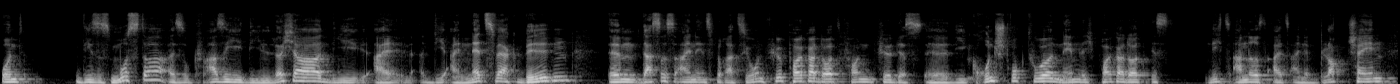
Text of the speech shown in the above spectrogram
Und dieses Muster, also quasi die Löcher, die ein, die ein Netzwerk bilden, das ist eine Inspiration für Polkadot, von, für das, äh, die Grundstruktur, nämlich Polkadot ist nichts anderes als eine Blockchain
